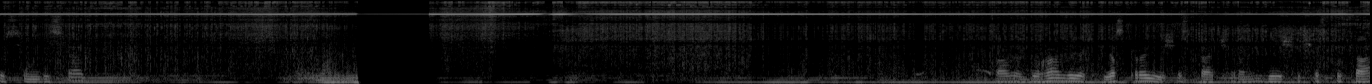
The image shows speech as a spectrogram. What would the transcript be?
Зараз 170. Але дуга як яскравіша з качером, більша частота.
